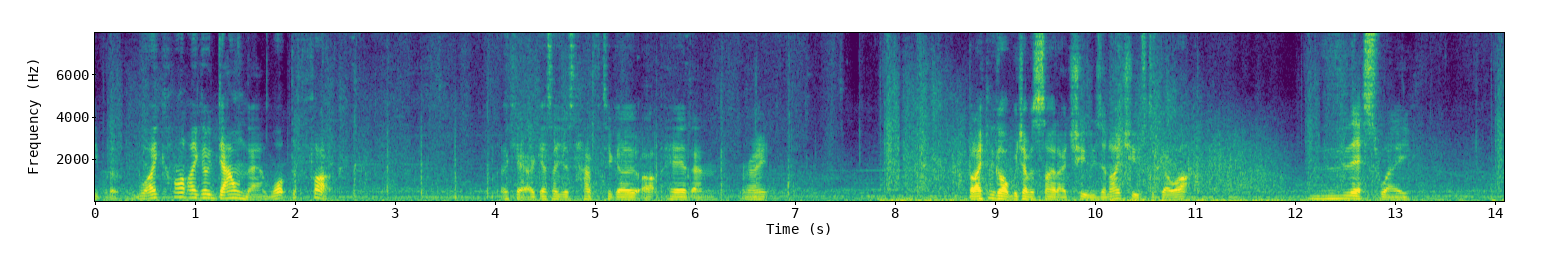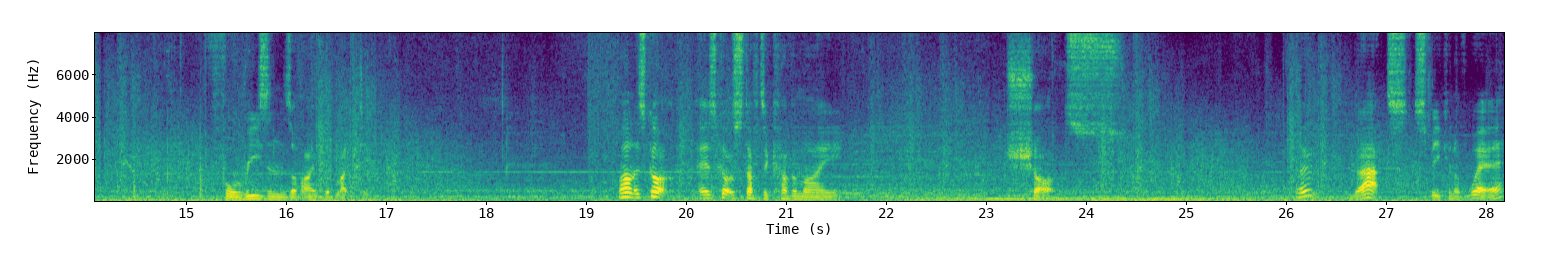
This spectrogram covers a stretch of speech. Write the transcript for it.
People are... Why can't I go down there? What the fuck? Okay, I guess I just have to go up here then, right? But I can go up whichever side I choose, and I choose to go up this way for reasons of I would like to. Well, it's got it's got stuff to cover my shots. Oh, that's speaking of which.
